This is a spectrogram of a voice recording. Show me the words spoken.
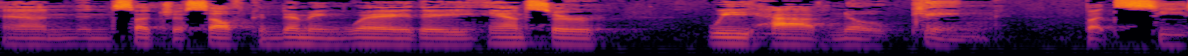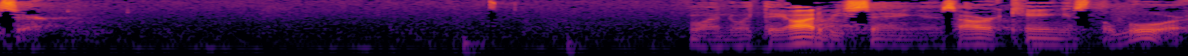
And in such a self condemning way, they answer, We have no king but Caesar. When what they ought to be saying is, Our king is the Lord.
